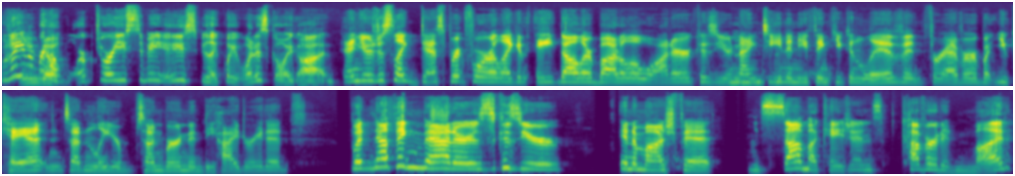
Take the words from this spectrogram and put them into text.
Well, don't you You remember how don't- Warp Tour used to be? It used to be like, wait, what is going on? and you're just like desperate for like an eight dollar bottle of water because you're Mhm. 19 and you think you can live and forever, but you can't, and suddenly you're sunburned and dehydrated. But nothing matters because you're in a mosh pit. On some occasions, covered in mud.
